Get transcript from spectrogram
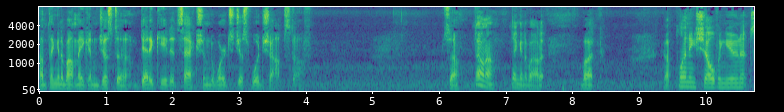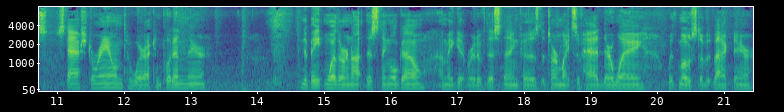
I'm thinking about making just a dedicated section to where it's just wood shop stuff. So, don't know, thinking about it. But, got plenty shelving units stashed around to where I can put in there debating whether or not this thing will go. I may get rid of this thing because the termites have had their way with most of it back there.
